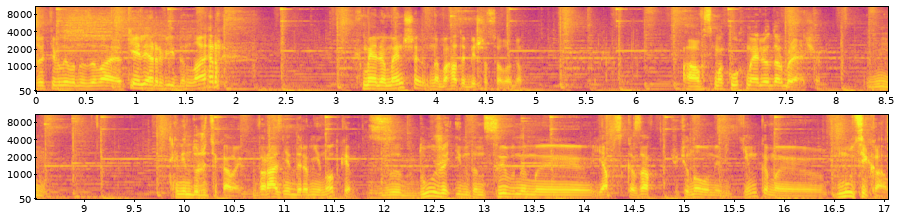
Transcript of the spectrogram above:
жартівливо називаю Келлер віденлагер. Хмелю менше, набагато більше солоду. А в смаку хмелю добряче. Він дуже цікавий. Виразні деревні нотки з дуже інтенсивними, я б сказав, тютюновими відтінками. Ну, цікаво.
